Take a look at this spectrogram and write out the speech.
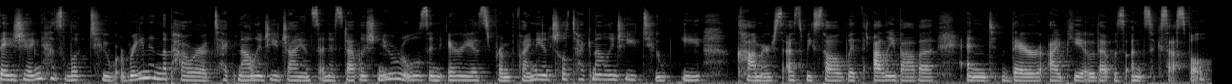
Beijing has looked to rein in the power of technology giants and establish new rules in areas from financial technology to e commerce, as we saw with Alibaba and their IPO that was unsuccessful.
